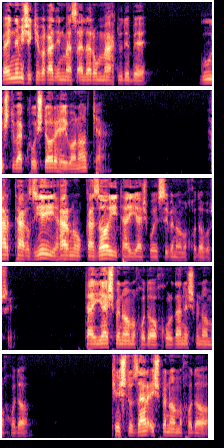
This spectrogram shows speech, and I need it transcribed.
و این نمیشه که فقط این مسئله رو محدود به گوشت و کشتار حیوانات کرد. هر تغذیه هر نوع غذایی تهیهش بایستی به نام خدا باشه. تهیهش به نام خدا خوردنش به نام خدا. کشت و زرعش به نام خدا.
